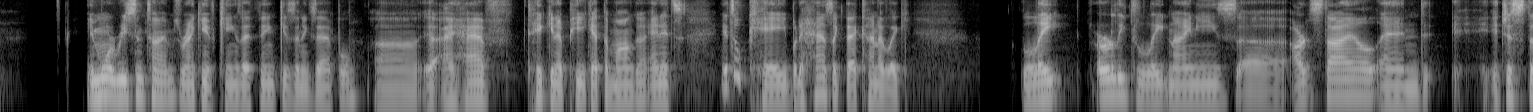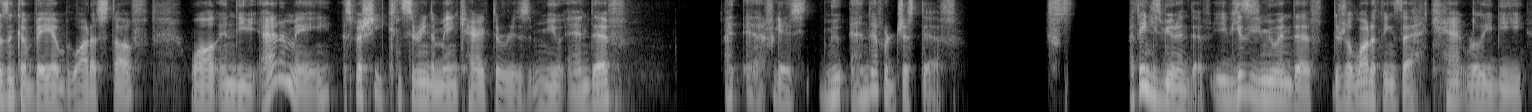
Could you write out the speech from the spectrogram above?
In more recent times, Ranking of Kings, I think, is an example. Uh, I have taken a peek at the manga, and it's it's okay, but it has like that kind of like late, early to late '90s uh, art style, and it just doesn't convey a lot of stuff. While in the anime, especially considering the main character is mute and deaf, I, I forget is mute and deaf or just deaf. I think he's mute and deaf because he's mute and deaf. There's a lot of things that can't really be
